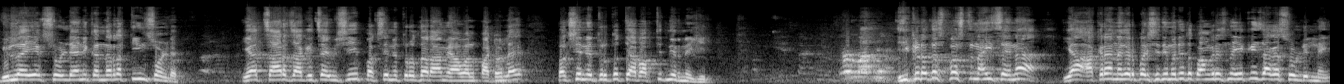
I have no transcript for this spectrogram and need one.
बिल्ला एक सोडले आणि कंधारला तीन सोडल्यात. या चार जागेच्या विषयी पक्ष नेतृत्वाला आम्ही अहवाल पाठवलाय. पक्ष नेतृत्व त्या बाबतीत निर्णय घेईल. इकडं तर स्पष्ट नाहीच आहे ना. या अकरा नगर परिषदेमध्ये तर काँग्रेसनं एकही जागा सोडलेली नाही.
